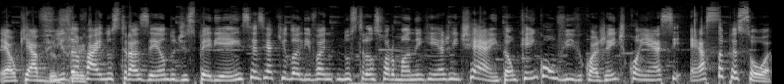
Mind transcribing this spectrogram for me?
É o que a vida Perfeito. vai nos trazendo de experiências e aquilo ali vai nos transformando em quem a gente é. Então, quem convive com a gente conhece essa pessoa.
